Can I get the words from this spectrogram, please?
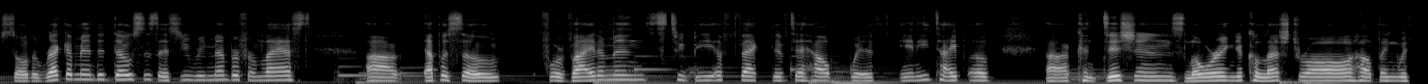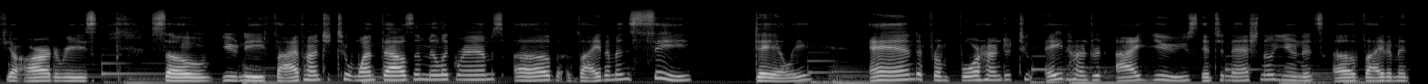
So, the recommended doses, as you remember from last uh, episode, for vitamins to be effective to help with any type of uh, conditions, lowering your cholesterol, helping with your arteries. So you need 500 to 1,000 milligrams of vitamin C daily and from 400 to 800 IUs, international units of vitamin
